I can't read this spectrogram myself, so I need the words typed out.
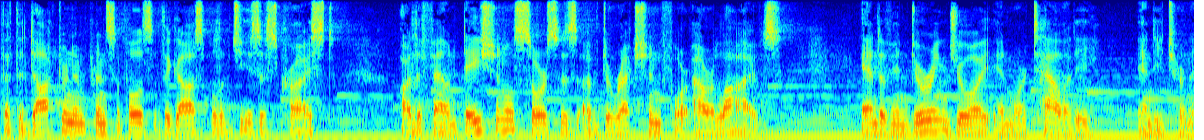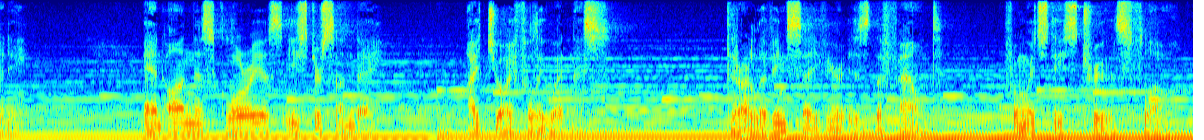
that the doctrine and principles of the gospel of Jesus Christ are the foundational sources of direction for our lives and of enduring joy in mortality and eternity. And on this glorious Easter Sunday, I joyfully witness that our living Savior is the fount from which these truths flow.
